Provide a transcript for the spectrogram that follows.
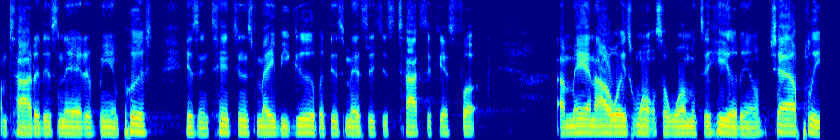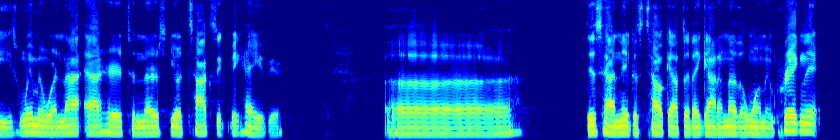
I'm tired of this narrative being pushed. His intentions may be good, but this message is toxic as fuck. A man always wants a woman to heal them. Child, please. Women were not out here to nurse your toxic behavior. Uh, this how niggas talk after they got another woman pregnant.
